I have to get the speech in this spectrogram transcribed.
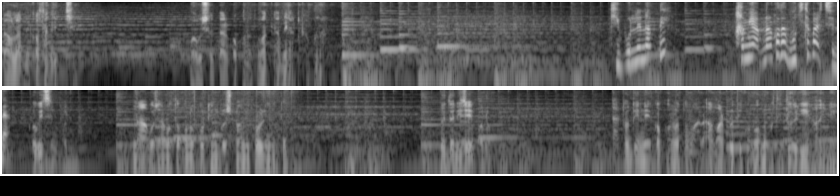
তাহলে আমি কথা দিচ্ছি। ভবিষ্যতে আর কখনো তোমাকে আমি আটকাবো না। কি বললেন আপনি? আমি আপনার কথা বুঝতে পারছি না। খুবই সিম্পল না বোঝার মতো কোনো কঠিন প্রশ্ন আমি করিনি তো। তুমি তো নিজেই বলো। এতদিনে কখনো তোমার আমার প্রতি কোনো অনুভূতি তৈরি হয়নি।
